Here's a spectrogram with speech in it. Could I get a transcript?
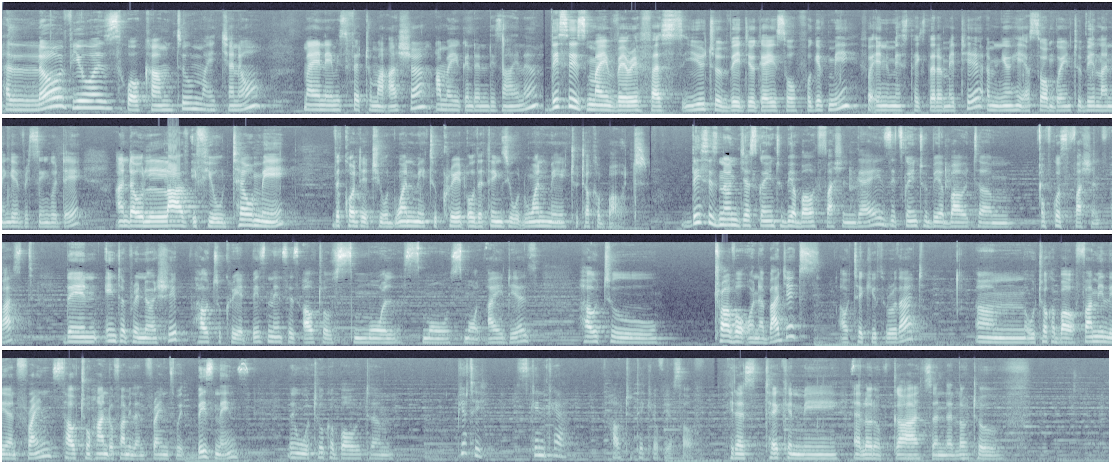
Hello viewers, welcome to my channel. My name is Fatumah Asha. I'm a Ugandan designer. This is my very first YouTube video guys, so forgive me for any mistakes that I made here. I'm new here, so I'm going to be learning every single day. And I would love if you would tell me the content you would want me to create or the things you would want me to talk about. This is not just going to be about fashion guys, it's going to be about, um, of course, fashion first then entrepreneurship, how to create businesses out of small, small, small ideas. How to travel on a budget. I'll take you through that. Um, we'll talk about family and friends, how to handle family and friends with business. Then we'll talk about um, beauty, skincare, how to take care of yourself. It has taken me a lot of guts and a lot of,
